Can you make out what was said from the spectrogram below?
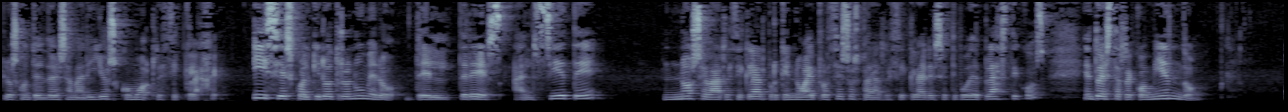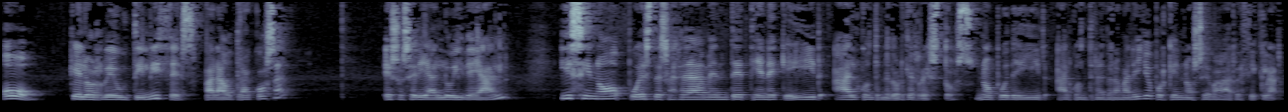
los contenedores amarillos como reciclaje. Y si es cualquier otro número del 3 al 7, no se va a reciclar porque no hay procesos para reciclar ese tipo de plásticos. Entonces te recomiendo o que los reutilices para otra cosa, eso sería lo ideal, y si no, pues desgraciadamente tiene que ir al contenedor de restos. No puede ir al contenedor amarillo porque no se va a reciclar.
